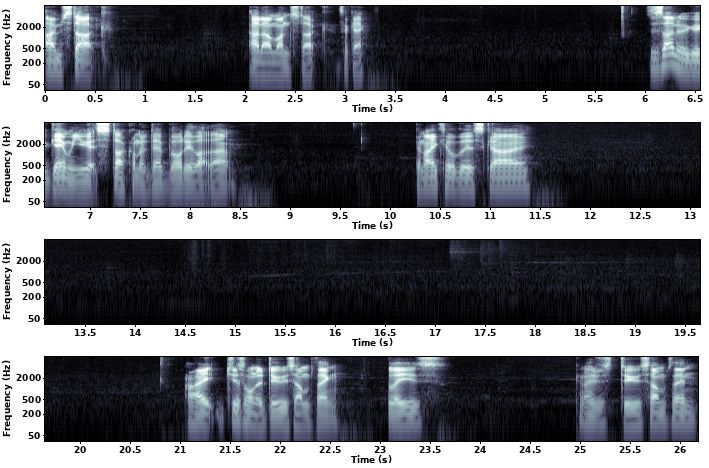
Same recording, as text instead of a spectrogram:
I'm stuck, and I'm unstuck. It's okay. This is kind of a good game when you get stuck on a dead body like that. Can I kill this guy? I just want to do something, please. Can I just do something?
